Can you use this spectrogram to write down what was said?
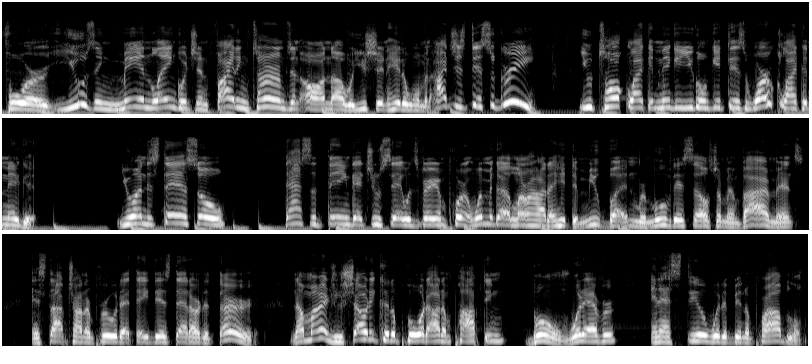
for using men language and fighting terms and oh no, well you shouldn't hit a woman. I just disagree. You talk like a nigga, you gonna get this work like a nigga. You understand? So that's the thing that you said was very important. Women gotta learn how to hit the mute button, remove themselves from environments, and stop trying to prove that they this, that, or the third. Now, mind you, Shouty could have pulled out and popped him, boom, whatever, and that still would have been a problem.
